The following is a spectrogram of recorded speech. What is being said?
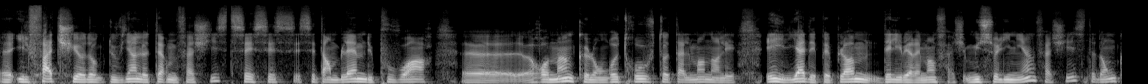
euh, il faccio, donc d'où vient le terme fasciste, c'est cet emblème du pouvoir euh, romain que l'on retrouve totalement dans les... il y a des péplums délibérément mussoliniens, fascistes, donc,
